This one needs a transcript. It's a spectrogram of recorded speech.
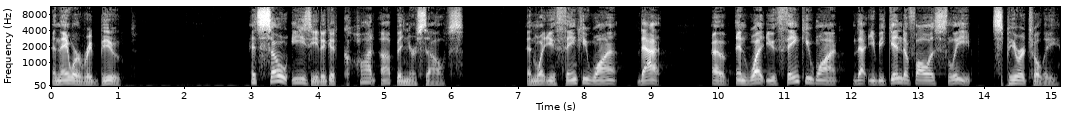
and they were rebuked it's so easy to get caught up in yourselves and what you think you want, that, uh, and what you think you want, that you begin to fall asleep spiritually.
